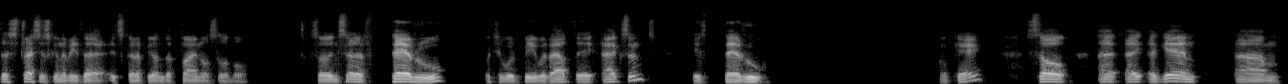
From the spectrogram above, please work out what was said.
The stress is going to be there. It's going to be on the final syllable. So instead of Peru, which it would be without the accent, is Peru. Okay, so uh, again, um,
